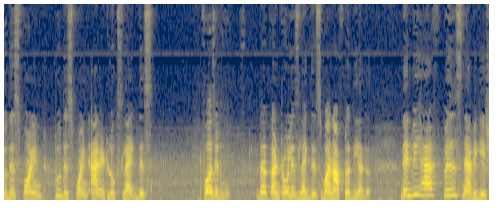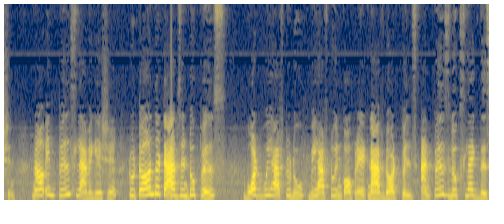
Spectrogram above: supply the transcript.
to this point to this point and it looks like this first it the control is like this one after the other then we have pills navigation now in pills navigation, to turn the tabs into pills, what we have to do, we have to incorporate nav.pills and pills looks like this.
